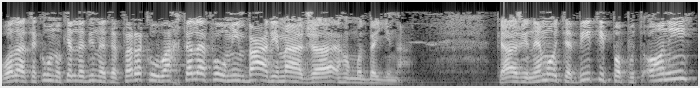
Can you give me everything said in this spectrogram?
وَلَا تَكُونُ كَلَّدِينَ تَفَرَّكُوا وَاخْتَلَفُوا مِنْ بَعْدِ مَا جَاءَهُمُ الْبَيِّنَاتِ Kaže, nemojte biti poput oni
